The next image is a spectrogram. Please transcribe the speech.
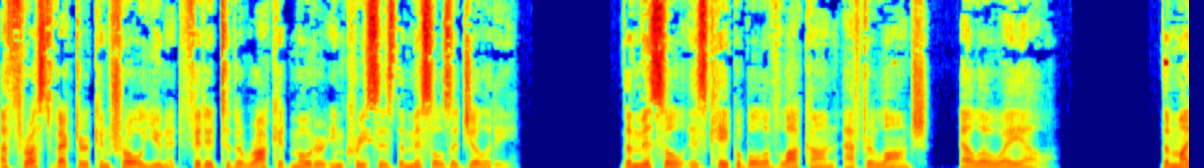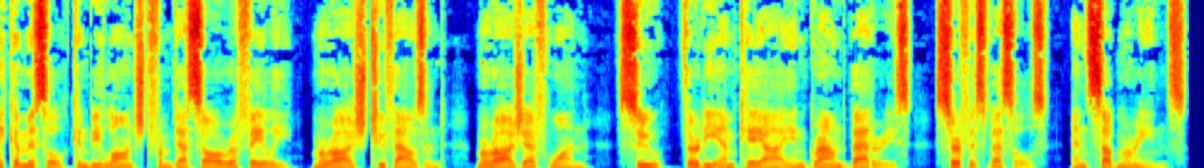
A thrust vector control unit fitted to the rocket motor increases the missile's agility. The missile is capable of lock-on after launch, LOAL. The Mica missile can be launched from Dassault Rafale, Mirage 2000, Mirage F1, Su-30 MKI in ground batteries, surface vessels, and submarines.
